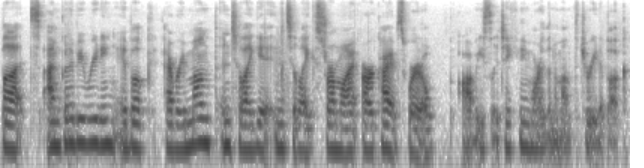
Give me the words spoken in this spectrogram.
But I'm going to be reading a book every month until I get into like Stormlight Archives where it'll obviously take me more than a month to read a book.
